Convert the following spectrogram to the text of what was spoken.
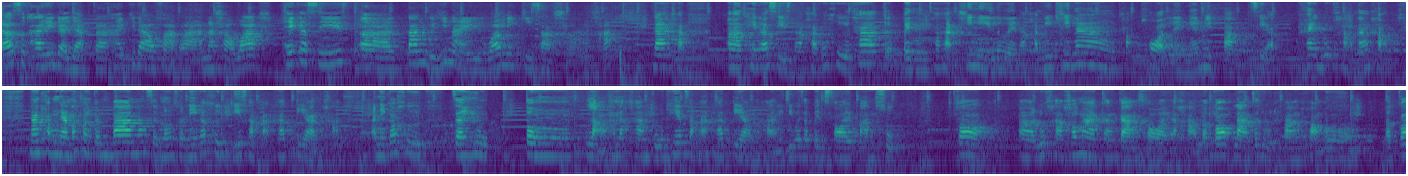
แล้วสุดท้ายนี้เดี๋ยวอยากจะให้พี่ดาวฝากร้านนะคะว่า Take a s s ตั้งอยู่ที่ไหนหรือว่ามีกี่สาขาคะได้ค่ะเทนอสิสนะคะก็คือถ้าเกิดเป็นสถานที่นี้เลยนะคะ มีที่นั่งพักผ่อนอะไรเงี้ยมีปลั๊กเสียบให้ลูกค้านั่งทำนั่งทำงานนั่งทำกันบ้านนั่งเสร็จนงเสร็จนี่ก็คืออยู่ที่สาขาท่าเตียนค่ะ อันนี้ก็คือจะอยู่ตรงหลังธนาคารกรุงเทพสาขาท่าเตียนค่ะจริงๆมันจะเป็นซอยปานสุข ก็ลูกค้าเข้ามากลางๆซอยอะค่ะ แล้วก็ร้านจะอยู่ทางขวามือแล้วก็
